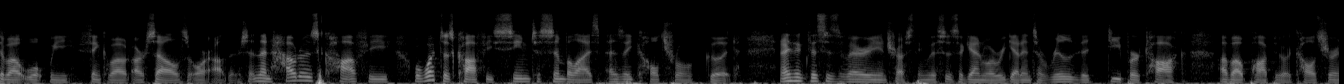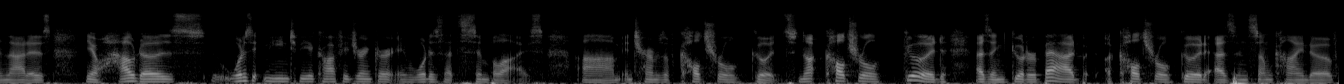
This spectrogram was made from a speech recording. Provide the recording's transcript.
about what we think about ourselves or others. And then how does coffee, or what does coffee seem to symbolize as a cultural good? And I think this is very interesting. This is again where we get into really the deeper talk about popular culture, and that is, you know, how does, what does it mean to be a coffee drinker, and what does that symbolize um, in terms of cultural goods? Not cultural good as in good or bad, but a cultural good as in some kind of,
